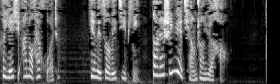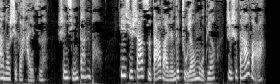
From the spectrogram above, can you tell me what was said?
可也许阿诺还活着，因为作为祭品，当然是越强壮越好。阿诺是个孩子，身形单薄，也许杀死达瓦人的主要目标只是达瓦。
